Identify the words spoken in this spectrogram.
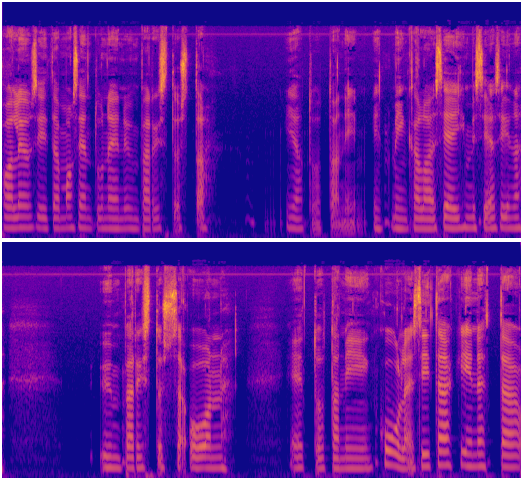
paljon siitä masentuneen ympäristöstä ja tota, niin, minkälaisia ihmisiä siinä ympäristössä on. Et, tota, niin, kuulen sitäkin, että,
